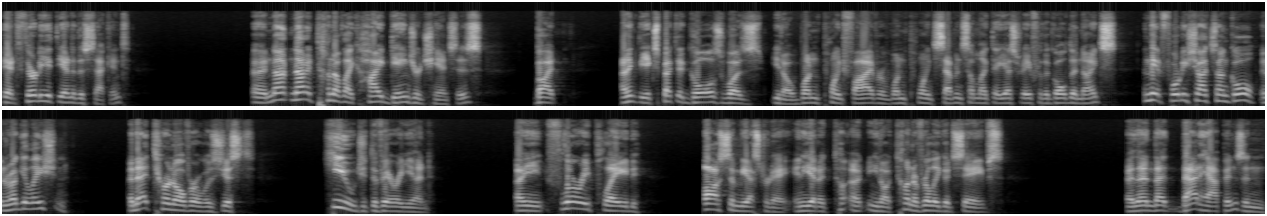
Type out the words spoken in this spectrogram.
They had 30 at the end of the second. Uh, not not a ton of like high danger chances, but I think the expected goals was you know 1.5 or 1.7 something like that yesterday for the Golden Knights, and they had 40 shots on goal in regulation, and that turnover was just huge at the very end. I mean, Fleury played awesome yesterday, and he had a ton, uh, you know a ton of really good saves. And then that that happens, and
